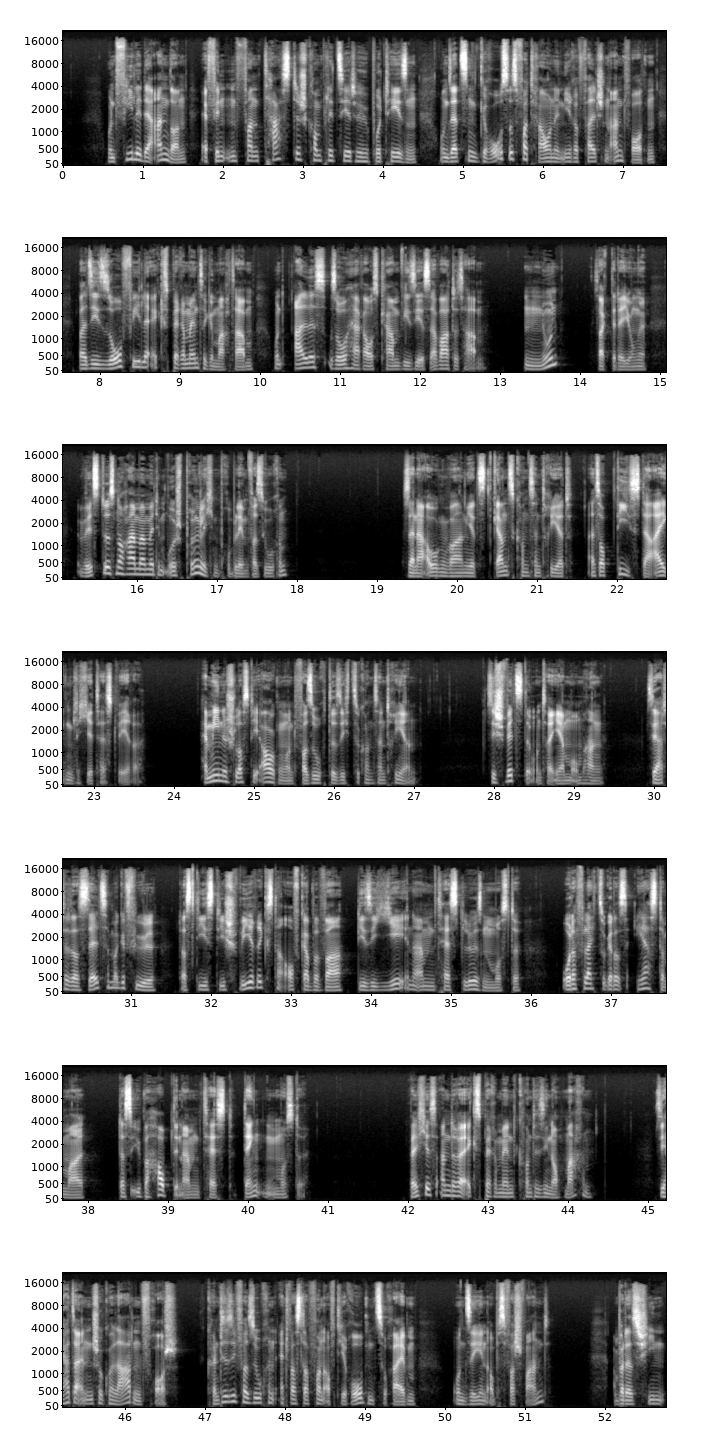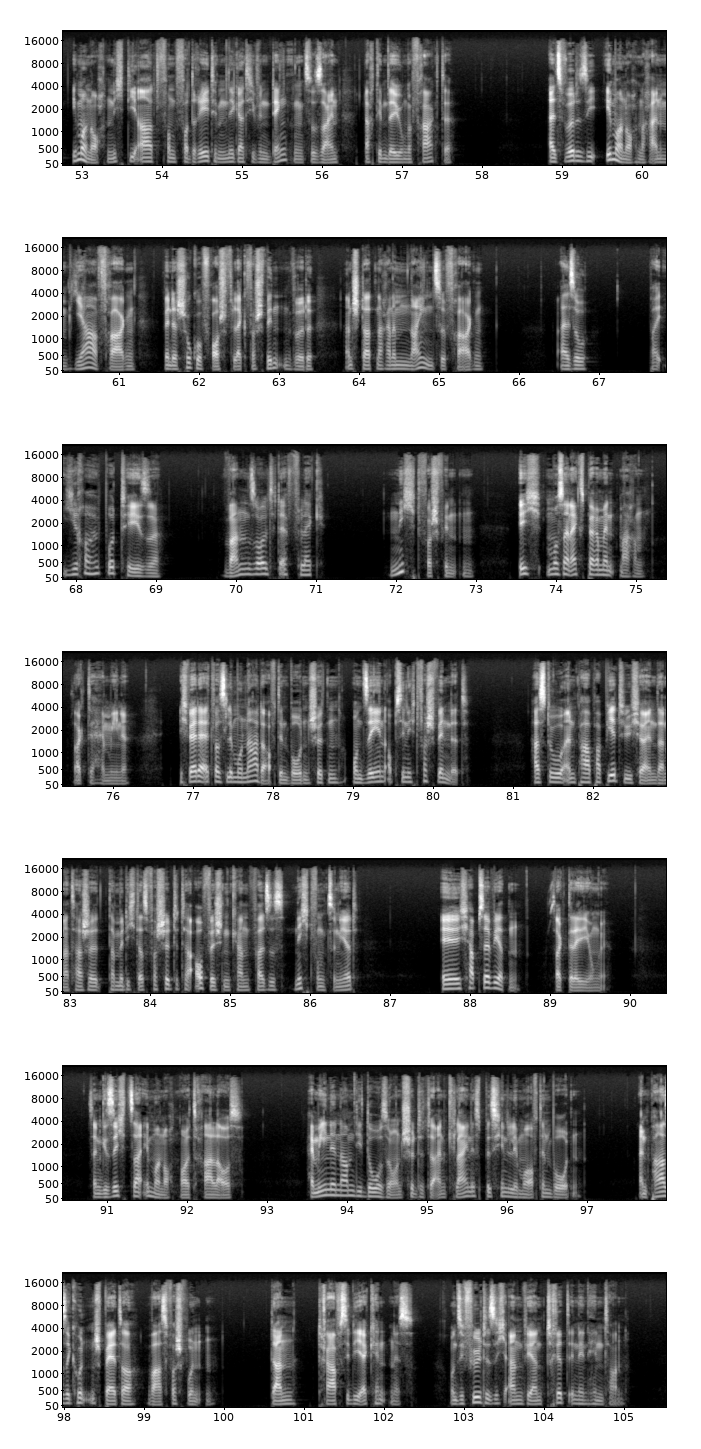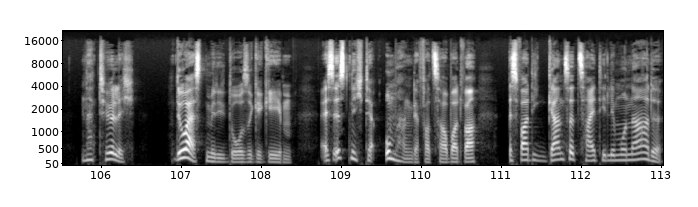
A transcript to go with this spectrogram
und viele der anderen erfinden fantastisch komplizierte Hypothesen und setzen großes Vertrauen in ihre falschen Antworten, weil sie so viele Experimente gemacht haben und alles so herauskam, wie sie es erwartet haben. Nun, sagte der Junge, willst du es noch einmal mit dem ursprünglichen Problem versuchen? Seine Augen waren jetzt ganz konzentriert, als ob dies der eigentliche Test wäre. Hermine schloss die Augen und versuchte sich zu konzentrieren. Sie schwitzte unter ihrem Umhang. Sie hatte das seltsame Gefühl, dass dies die schwierigste Aufgabe war, die sie je in einem Test lösen musste, oder vielleicht sogar das erste Mal, dass sie überhaupt in einem Test denken musste. Welches andere Experiment konnte sie noch machen? Sie hatte einen Schokoladenfrosch. Könnte sie versuchen, etwas davon auf die Roben zu reiben und sehen, ob es verschwand? Aber das schien immer noch nicht die Art von verdrehtem negativen Denken zu sein, nach dem der Junge fragte als würde sie immer noch nach einem Ja fragen, wenn der Schokofroschfleck verschwinden würde, anstatt nach einem Nein zu fragen. Also, bei ihrer Hypothese, wann sollte der Fleck nicht verschwinden? Ich muss ein Experiment machen, sagte Hermine. Ich werde etwas Limonade auf den Boden schütten und sehen, ob sie nicht verschwindet. Hast du ein paar Papiertücher in deiner Tasche, damit ich das Verschüttete aufwischen kann, falls es nicht funktioniert? Ich hab Servierten, sagte der Junge. Sein Gesicht sah immer noch neutral aus. Hermine nahm die Dose und schüttete ein kleines bisschen Limo auf den Boden. Ein paar Sekunden später war es verschwunden. Dann traf sie die Erkenntnis, und sie fühlte sich an wie ein Tritt in den Hintern. Natürlich, du hast mir die Dose gegeben. Es ist nicht der Umhang, der verzaubert war, es war die ganze Zeit die Limonade.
